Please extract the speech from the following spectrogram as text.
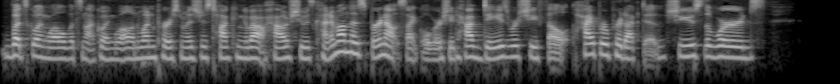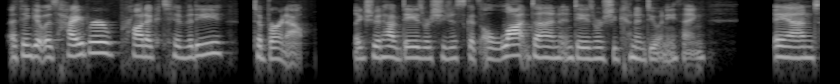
what's going well, what's not going well. And one person was just talking about how she was kind of on this burnout cycle where she'd have days where she felt hyper productive. She used the words, I think it was hyper productivity to burnout. Like she would have days where she just gets a lot done and days where she couldn't do anything. And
